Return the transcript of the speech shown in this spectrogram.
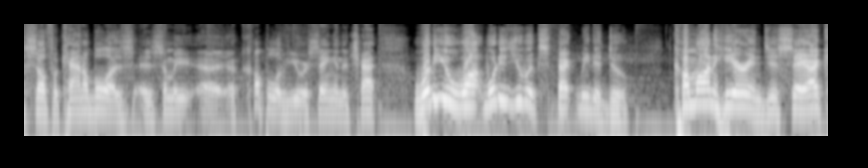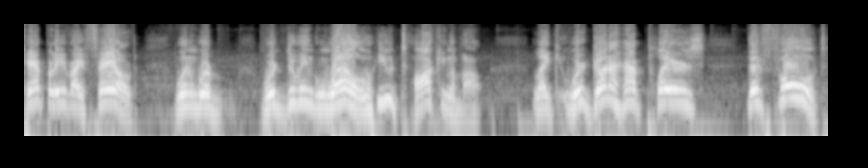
self accountable, as as somebody, uh, a couple of you are saying in the chat. What do you want? What did you expect me to do? Come on here and just say I can't believe I failed when we're we're doing well. What are you talking about? Like we're gonna have players that fold,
